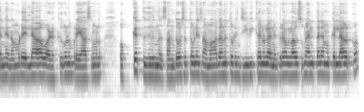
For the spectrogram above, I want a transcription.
തന്നെ നമ്മുടെ എല്ലാ വഴക്കുകളും പ്രയാസങ്ങളും ഒക്കെ തീർന്ന് സന്തോഷത്തോടെയും സമാധാനത്തോടെയും ജീവിക്കാനുള്ള അനുഗ്രഹം അള്ളാഹു സുബാൻ തന്നെ നമുക്ക് എല്ലാവർക്കും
